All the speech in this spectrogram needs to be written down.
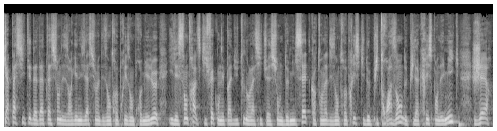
capacité d'adaptation des organisations et des entreprises en premier lieu, il est central. Ce qui fait qu'on n'est pas du tout dans la situation de 2007 quand on a des entreprises qui depuis trois ans, depuis la crise pandémique, gère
